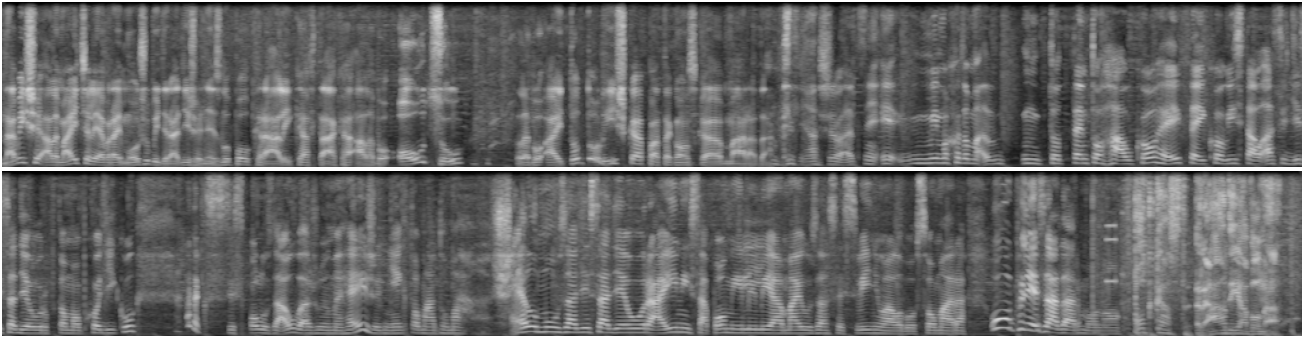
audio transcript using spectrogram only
Navyše ale majiteľia vraj môžu byť radi, že nezlúpol králika, vtáka alebo ovcu, lebo aj toto líška patagónska má rada. E, Mimochodom, to, tento Havko, hej, fejkový, stal asi 10 eur v tom obchodíku. A tak si spolu zauvažujeme, hej, že niekto má doma šelmu za 10 eur a iní sa pomýlili a majú zase svinu alebo somára. Úplne zadarmo, no. Podcast Rádia Vlna.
